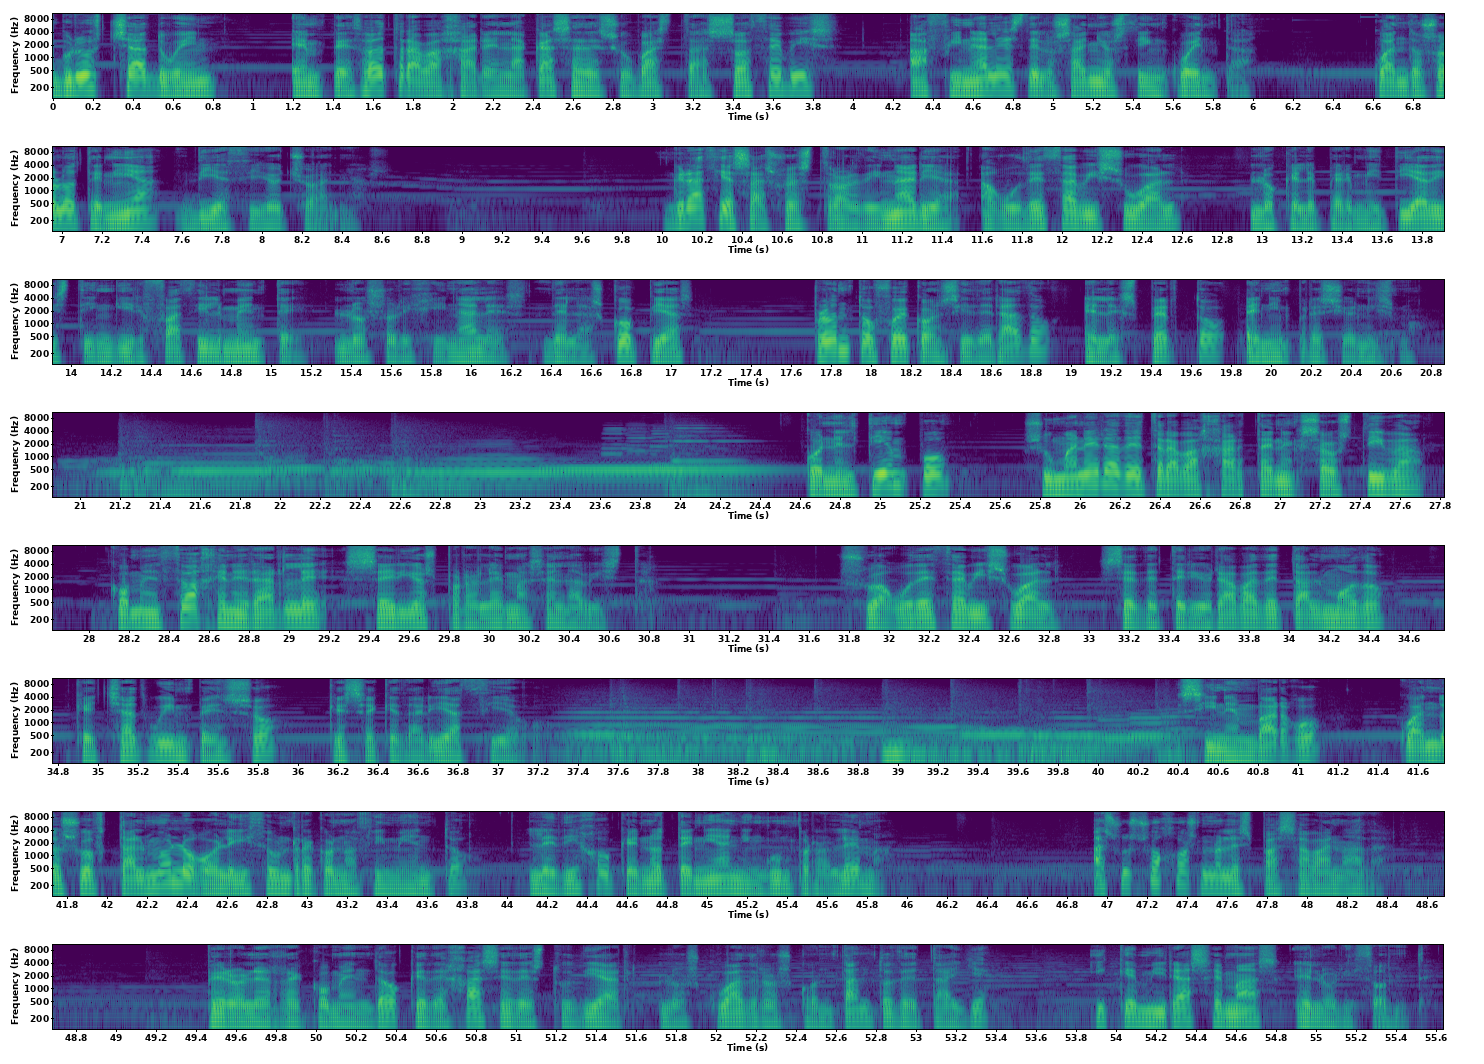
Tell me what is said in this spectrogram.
Bruce Chadwin empezó a trabajar en la casa de subastas Sotheby's a finales de los años 50, cuando solo tenía 18 años. Gracias a su extraordinaria agudeza visual, lo que le permitía distinguir fácilmente los originales de las copias, pronto fue considerado el experto en impresionismo. Con el tiempo, su manera de trabajar tan exhaustiva comenzó a generarle serios problemas en la vista. Su agudeza visual se deterioraba de tal modo que Chadwin pensó que se quedaría ciego. Sin embargo, cuando su oftalmólogo le hizo un reconocimiento, le dijo que no tenía ningún problema. A sus ojos no les pasaba nada, pero le recomendó que dejase de estudiar los cuadros con tanto detalle y que mirase más el horizonte.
